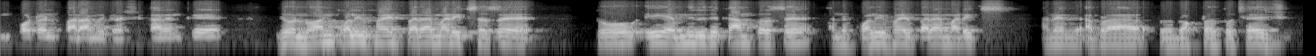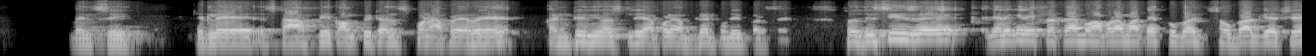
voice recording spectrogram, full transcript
ઇમ્પોર્ટન્ટ પેરામીટર છે. કારણ કે જો નોન ક્વોલિફાઈડ પેરામેડિક્સ હશે, તો એ એમની રીતે કામ કરશે અને ક્વોલિફાઈડ પેરામેડિક્સ અને આપણા ડોક્ટર તો છે જ બેન્સી એટલે સ્ટાફની કોમ્પિટન્સ પણ આપણે હવે કન્ટિન્યુઅસલી આપણે અપડેટ કરવી પડશે. તો ધીસ ઇઝ એ જેને કે એક પ્રકારનું આપણા માટે ખૂબ જ સૌભાગ્ય છે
